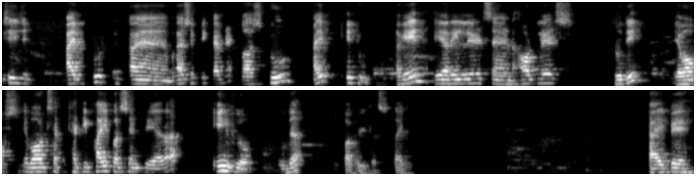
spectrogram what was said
This is type 2 uh, biosafety cabinet class 2 type A2. Again, air inlets and outlets through the about, about 35% air are inflow to the HEPA filters like type A.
